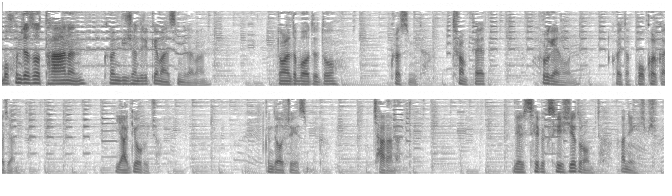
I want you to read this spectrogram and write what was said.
뭐 혼자서 다 하는 그런 뮤지션들이 꽤 많습니다만 도널드 버드도 그렇습니다. 트럼펫, 후르겐혼 거의 다 보컬까지 합니다. 약이 오르죠. 근데 어쩌겠습니까? 잘하는데. 내일 새벽 3시에 돌아옵니다. 안녕히 계십시오.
